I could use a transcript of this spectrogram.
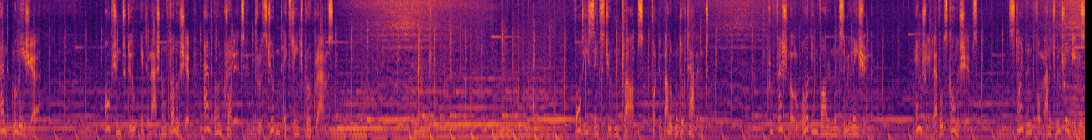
and Malaysia option to do international fellowship and earn credits through student exchange programs. 46 student clubs for development of talent. Professional work environment simulation. Entry-level scholarships. Stipend for management trainings.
